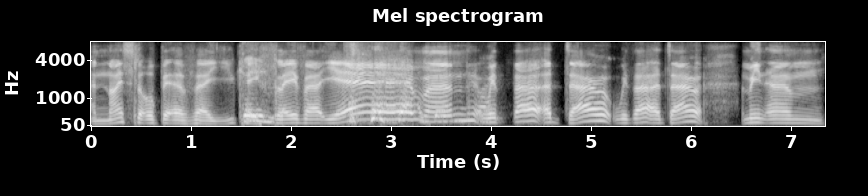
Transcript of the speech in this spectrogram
a nice little bit of a UK Game. flavor. Yeah, man. without a doubt. Without a doubt. I mean, um,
